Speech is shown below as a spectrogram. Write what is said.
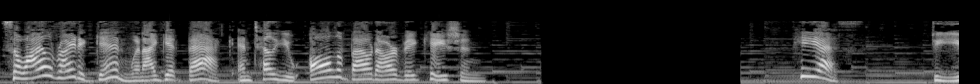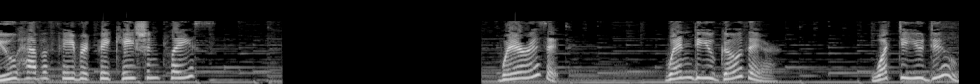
So I'll write again when I get back and tell you all about our vacation. P.S. Do you have a favorite vacation place? Where is it? When do you go there? What do you do?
